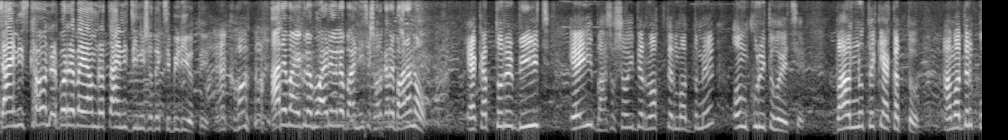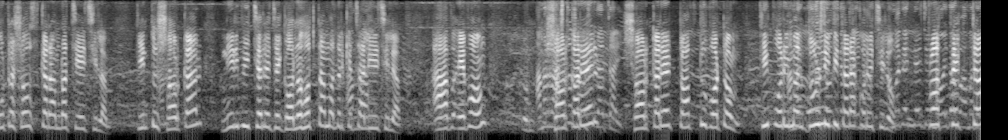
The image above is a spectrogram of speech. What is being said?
চাইনিজ খাওয়ানোর পরে ভাই আমরা চাইনিজ জিনিসও দেখছি ভিডিওতে। এখন আরে ভাই এগুলো মোবাইল এগুলো নিচে সরকারে বানানো। একাত্তরের বীজ এই ভাষা শহীদের রক্তের মাধ্যমে অঙ্কুরিত হয়েছে। বাহান্ন থেকে একাত্তর। আমাদের কোটা সংস্কার আমরা চেয়েছিলাম। কিন্তু সরকার নির্বিচারে যে গণহত্যা আমাদেরকে চালিয়েছিলাম আব- এবং সরকারের। সরকারের টপ টু বটম কি পরিমাণ দুর্নীতি তারা করেছিল প্রত্যেকটা।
